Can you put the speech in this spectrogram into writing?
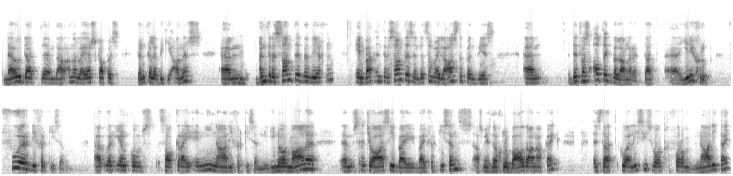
nou dat ehm um, daar ander leierskap is, dink hulle bietjie anders. Ehm um, interessante beweging en wat interessant is en dit sal my laaste punt wees, ehm um, dit was altyd belangrik dat uh, hierdie groep voor die verkiesing 'n uh, ooreenkoms sal kry en nie na die verkiesing nie. Die normale ehm um, situasie by by verkiesings, as mens nou globaal daarna kyk, is dat koalisies word gevorm na die tyd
